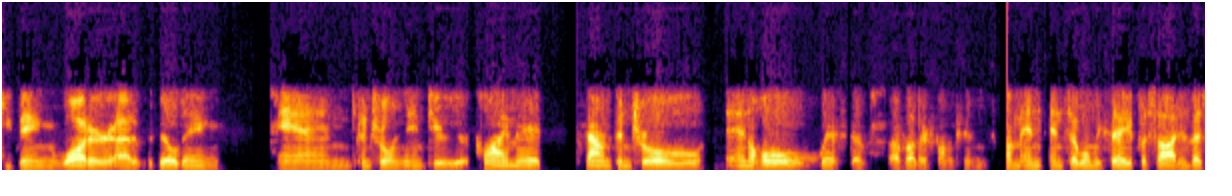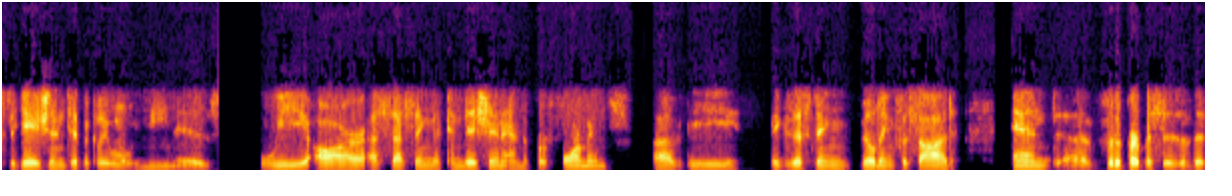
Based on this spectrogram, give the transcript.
keeping water out of the building and controlling the interior climate, sound control, and a whole list of, of other functions. Um, and, and so when we say facade investigation, typically what we mean is we are assessing the condition and the performance of the existing building facade. And uh, for the purposes of this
